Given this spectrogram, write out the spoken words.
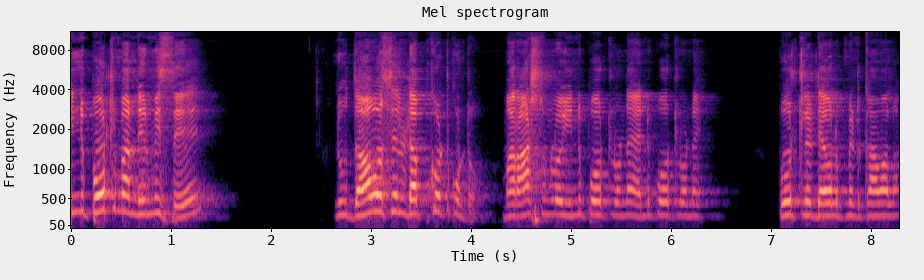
ఇన్ని పోర్ట్లు మనం నిర్మిస్తే నువ్వు దావోసేలు డబ్బు కొట్టుకుంటావు. మా రాష్ట్రంలో ఇన్ని పోర్ట్లు ఉన్నాయి అన్ని పోర్ట్లు ఉన్నాయి. పోర్ట్లెడ్ డెవలప్మెంట్ కావాలా?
